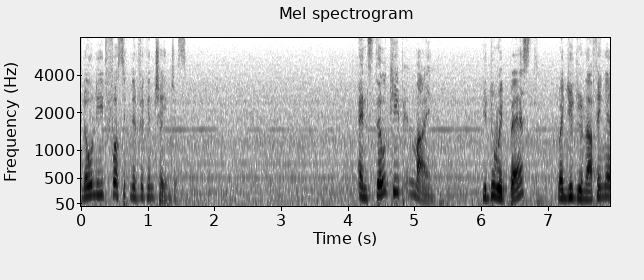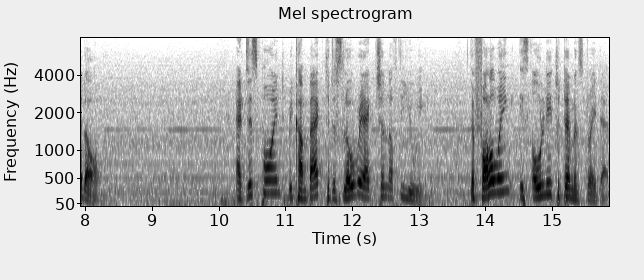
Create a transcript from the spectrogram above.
no need for significant changes. And still keep in mind, you do it best when you do nothing at all. At this point, we come back to the slow reaction of the Huey. The following is only to demonstrate that.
